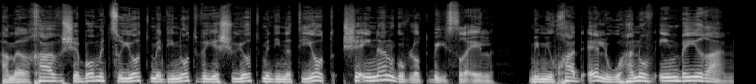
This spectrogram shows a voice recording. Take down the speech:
המרחב שבו מצויות מדינות וישויות מדינתיות שאינן גובלות בישראל, במיוחד אלו הנובעים באיראן.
